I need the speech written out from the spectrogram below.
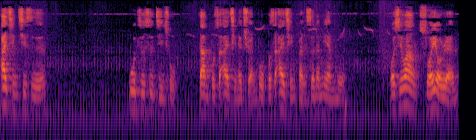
爱情其实物质是基础，但不是爱情的全部，不是爱情本身的面目。我希望所有人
